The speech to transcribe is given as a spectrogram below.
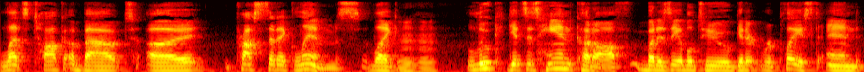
let's talk about uh, prosthetic limbs. Like Luke gets his hand cut off, but is able to get it replaced. And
